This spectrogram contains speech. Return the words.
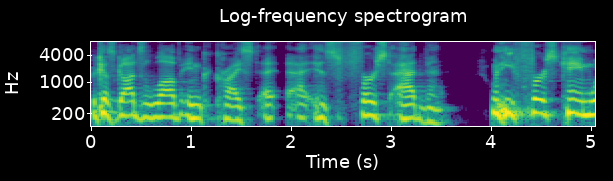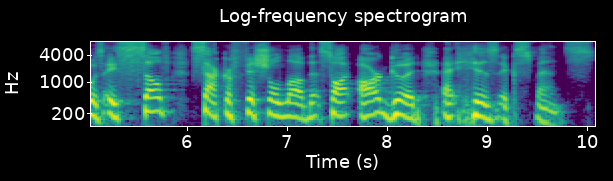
Because God's love in Christ at his first advent, when he first came, was a self sacrificial love that sought our good at his expense.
